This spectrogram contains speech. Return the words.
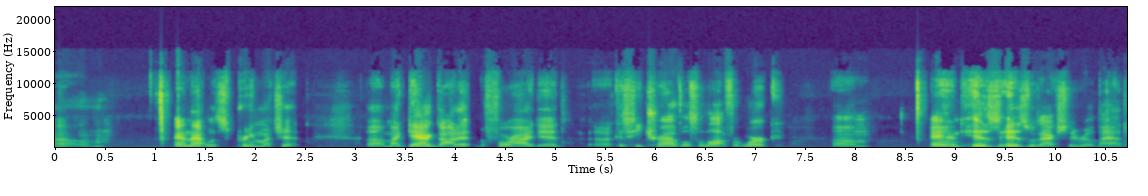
um, and that was pretty much it. Uh, my dad got it before I did because uh, he travels a lot for work, um, and his his was actually real bad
